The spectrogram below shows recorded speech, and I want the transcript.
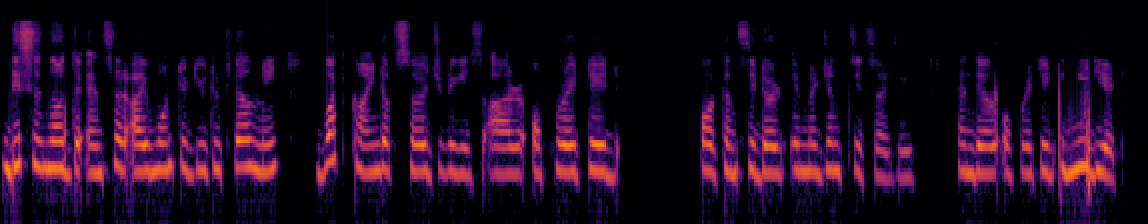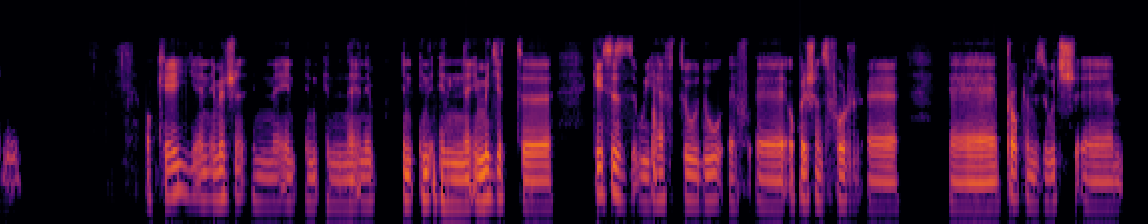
this is not the answer. I wanted you to tell me what kind of surgeries are operated or considered emergency surgeries, and they are operated immediately. Okay, in emergent in in in in in in, in, immediate uh, cases, we have to do uh, operations for uh, problems which um,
